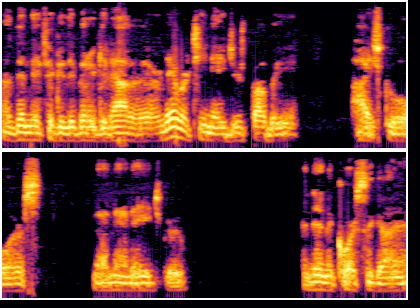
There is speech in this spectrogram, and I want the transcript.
uh, then they figured they better get out of there. And they were teenagers, probably high school or in that age group. And then, of course, the guy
